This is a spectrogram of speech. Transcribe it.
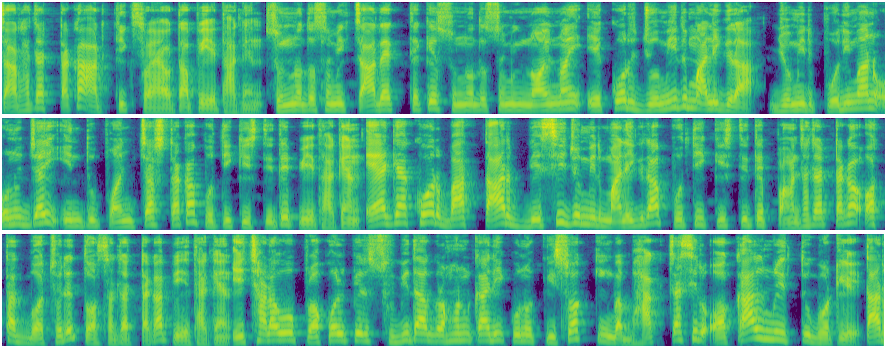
চার হাজার টাকা আর্থিক সহায়তা পেয়ে থাকেন। শূন্য দশমিক চার এক থেকে শূন্য দশমিক নয় নয় একর জমির মালিকরা জমির পরিমাণ অনুযায়ী কিন্তু পঞ্চাশ টাকা প্রতি কিস্তিতে পেয়ে থাকেন। এক একর বা তার বেশি জমি জমির মালিকরা প্রতি কিস্তিতে পাঁচ হাজার টাকা, অর্থাৎ বছরে দশ হাজার টাকা পেয়ে থাকেন। এছাড়াও প্রকল্পের সুবিধা গ্রহণকারী কোনো কৃষক কিংবা ভাগ চাষির অকাল মৃত্যু ঘটলে তার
